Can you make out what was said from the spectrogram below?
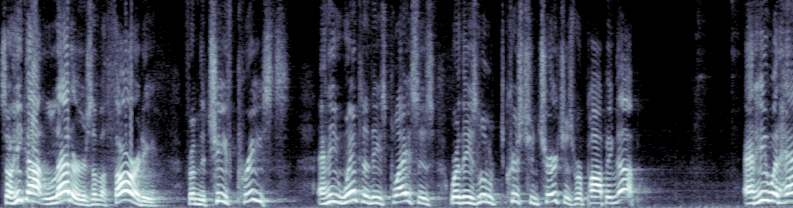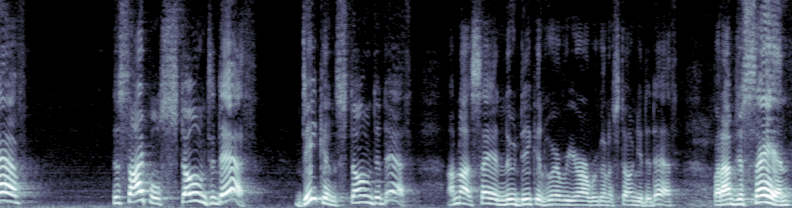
So he got letters of authority from the chief priests and he went to these places where these little Christian churches were popping up. And he would have disciples stoned to death, deacons stoned to death. I'm not saying, new deacon, whoever you are, we're going to stone you to death. But I'm just saying,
